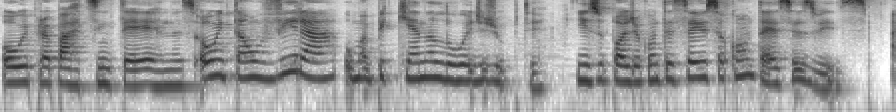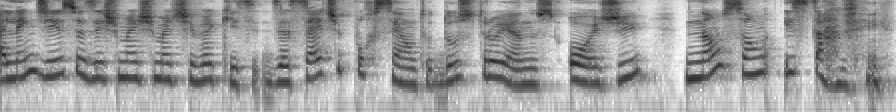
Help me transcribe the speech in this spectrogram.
ou ir para partes internas, ou então virar uma pequena lua de Júpiter. Isso pode acontecer e isso acontece às vezes. Além disso, existe uma estimativa que 17% dos troianos hoje não são estáveis.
